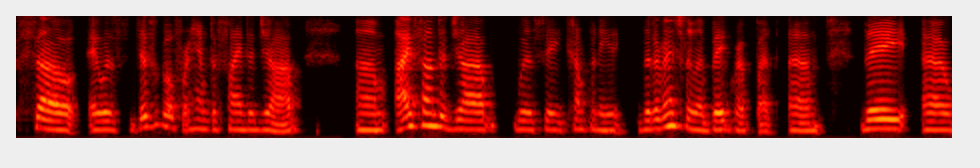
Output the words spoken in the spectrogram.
So it was difficult for him to find a job. Um, I found a job with a company that eventually went bankrupt, but um, they uh,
